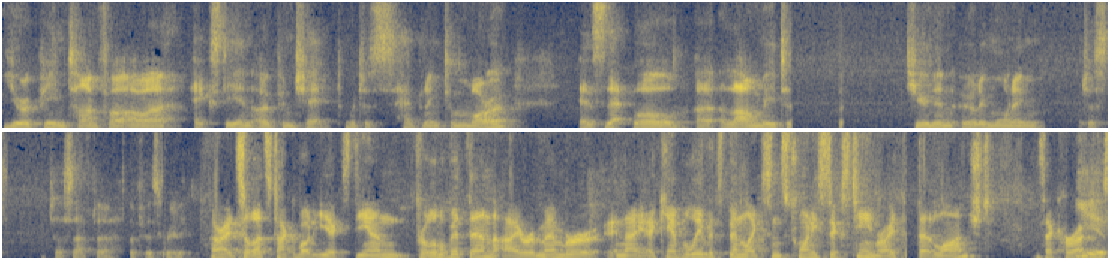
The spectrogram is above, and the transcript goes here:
European time for our ExtDN open chat, which is happening tomorrow, as that will uh, allow me to tune in early morning just just after the first release. All right, so let's talk about ExtDN for a little bit then. I remember, and I, I can't believe it's been like since 2016, right? That, that launched. Is that correct? Yes.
